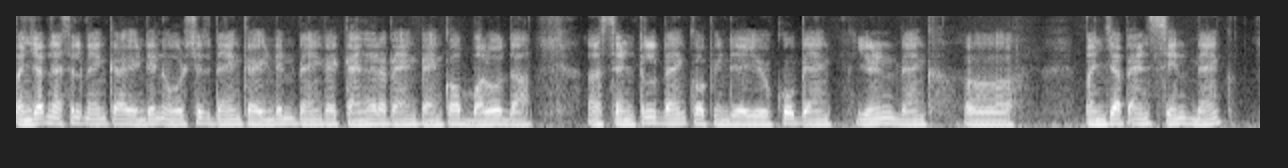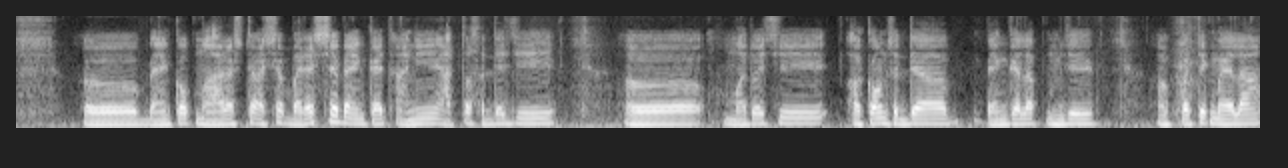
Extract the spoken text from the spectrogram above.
पंजाब नॅशनल बँक आहे इंडियन ओव्हरसीज बँक आहे इंडियन बँक आहे Canara bank bank of Baroda central bank of India UCO bank union bank Punjab and Sind bank bank of Maharashtra अशा बऱ्याचशा बँक आहेत. आणि आता सध्या जी महत्त्वाची अकाउंट सध्या बँकेला म्हणजे प्रत्येक महिला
